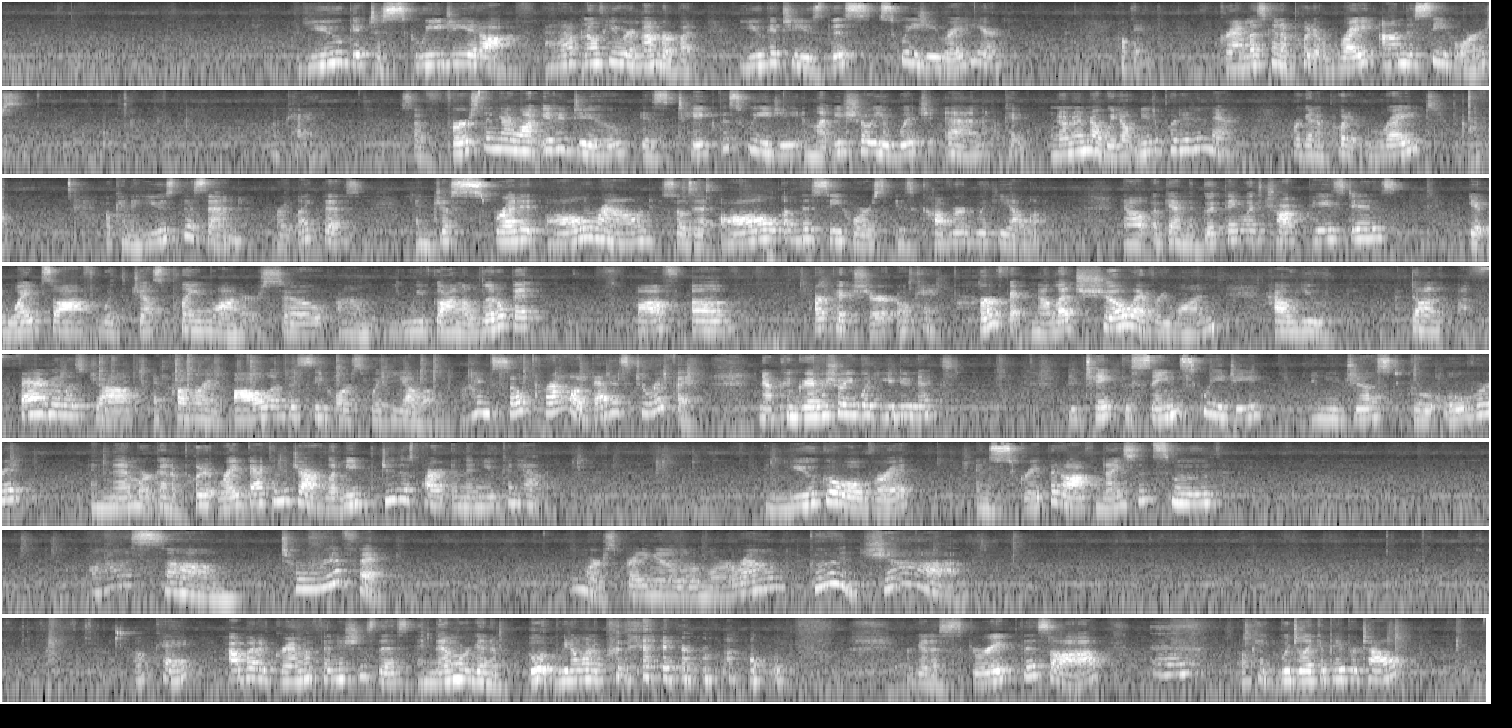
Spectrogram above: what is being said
you get to squeegee it off. And I don't know if you remember, but you get to use this squeegee right here. Okay, Grandma's gonna put it right on the seahorse. Okay, so first thing I want you to do is take the squeegee and let me show you which end. Okay, no, no, no, we don't need to put it in there. We're gonna put it right, okay, now use this end, right like this, and just spread it all around so that all of the seahorse is covered with yellow. Now, again, the good thing with chalk paste is it wipes off with just plain water. So um, we've gone a little bit off of our picture. Okay, perfect. Now let's show everyone how you've done a fabulous job at covering all of the seahorse with yellow. I'm so proud. That is terrific. Now, can Grandma show you what you do next? You take the same squeegee and you just go over it and then we're gonna put it right back in the jar. Let me do this part and then you can have it. And you go over it and scrape it off nice and smooth. Awesome, terrific. And we're spreading it a little more around. Good job. Okay, how about if grandma finishes this and then we're gonna, oh, we don't wanna put that in our mouth. We're gonna scrape this off. Okay, would you like a paper towel?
